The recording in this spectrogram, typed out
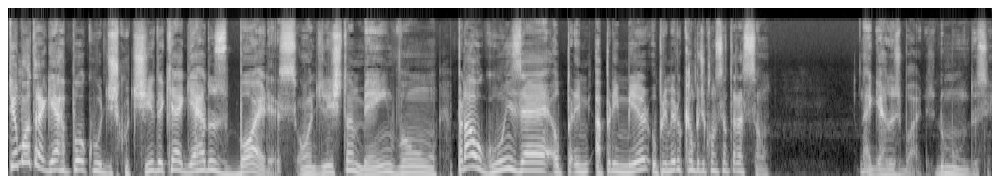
Tem uma outra guerra pouco discutida que é a Guerra dos Boers, onde eles também vão. Para alguns, é o, prim- a primeiro, o primeiro campo de concentração na Guerra dos Boers, do mundo, assim.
